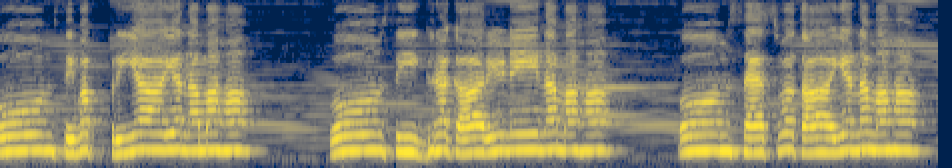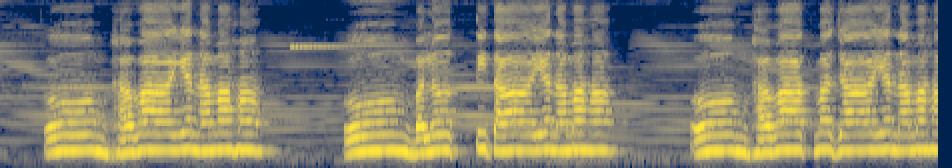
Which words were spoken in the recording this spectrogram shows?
ॐ शिवप्रियाय नमः। ॐ शीघ्रकारिणे नमः। ॐ शाश्वताय नमः। ॐ भवाय नमः। ॐ बलोत्थिताय नमः। ॐ भवात्मजाय नमः।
